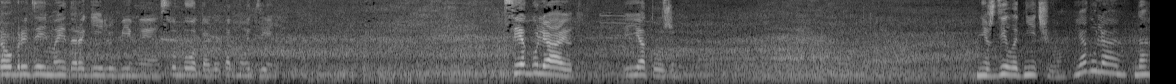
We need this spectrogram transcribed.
Добрый день, мои дорогие любимые. Суббота, выходной день. Все гуляют. И я тоже. Не ж делать нечего. Я гуляю, да.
